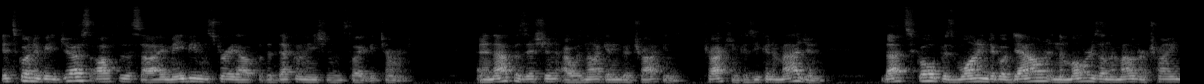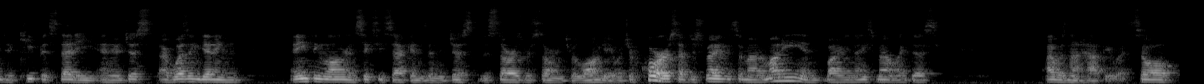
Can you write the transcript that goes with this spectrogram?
It's going to be just off to the side, maybe even straight out, with the declination slightly turned. And in that position, I was not getting good tracking, traction because you can imagine that scope is wanting to go down and the motors on the mount are trying to keep it steady and it just, I wasn't getting anything longer than 60 seconds and it just, the stars were starting to elongate, which of course, after spending this amount of money and buying a nice mount like this, I was not happy with. So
